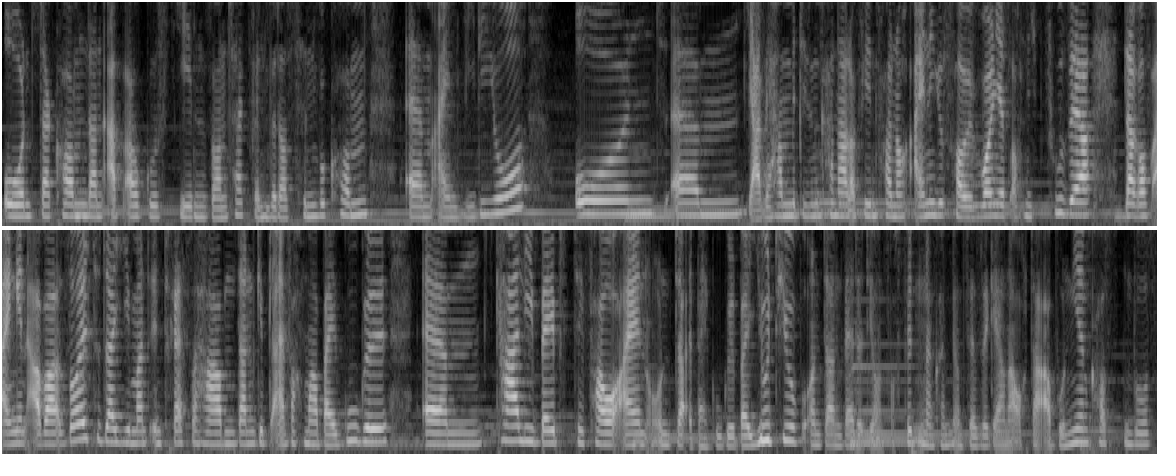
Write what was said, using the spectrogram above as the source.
Und da kommen dann ab August jeden Sonntag, wenn wir das hinbekommen, ähm, ein Video. Und ähm, ja, wir haben mit diesem Kanal auf jeden Fall noch einiges vor. Wir wollen jetzt auch nicht zu sehr darauf eingehen, aber sollte da jemand Interesse haben, dann gibt einfach mal bei Google ähm, Kali Babes TV ein und da, bei Google, bei YouTube und dann werdet ihr uns auch finden. Dann könnt ihr uns sehr, sehr gerne auch da abonnieren, kostenlos.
